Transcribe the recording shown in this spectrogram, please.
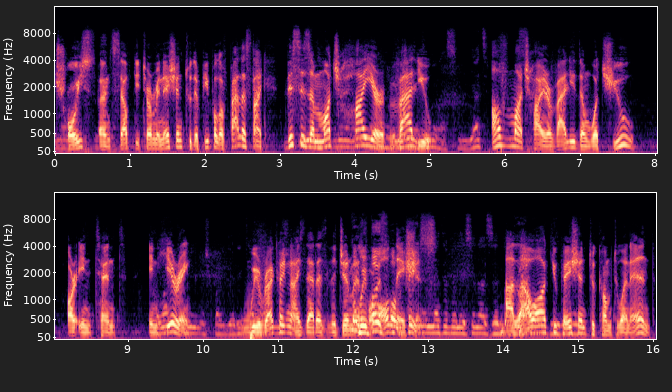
choice and self determination to the people of Palestine. This is a much higher value, of much higher value than what you are intent in hearing. We recognize that as legitimate for all nations. Allow occupation to come to an end.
